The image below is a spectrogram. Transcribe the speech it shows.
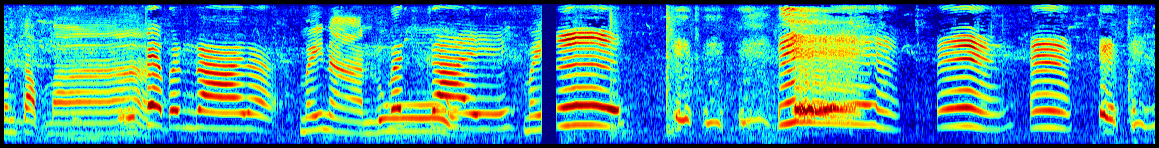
มันกลับมาแต่มันนานอะไม่นานลูกมันไกล Oh.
